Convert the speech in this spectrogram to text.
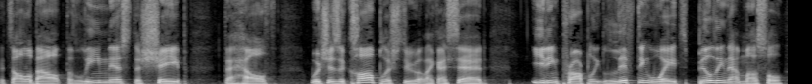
It's all about the leanness, the shape, the health, which is accomplished through, like I said, eating properly, lifting weights, building that muscle,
